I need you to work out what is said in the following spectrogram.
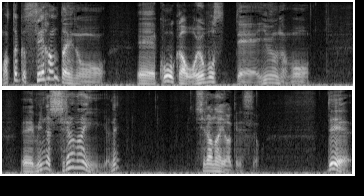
全く正反対の、えー、効果を及ぼすっていうのも、えー、みんな知らないよね。知らないわけですよ。で、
